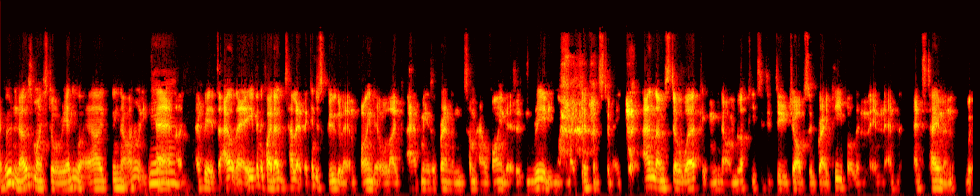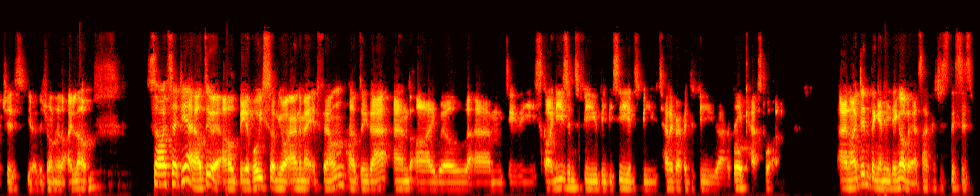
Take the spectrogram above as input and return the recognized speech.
everyone knows my story anyway. I, you know, I don't really care. Yeah. it's out there. Even if I don't tell it, they can just Google it and find it, or like add me as a friend and somehow find it. It really not make a difference to me. And I'm still working. You know, I'm lucky to do jobs with great people in, in, in entertainment, which is you know the genre that I love. So I said, yeah, I'll do it. I'll be a voice on your animated film. I'll do that, and I will um, do the Sky News interview, BBC interview, Telegraph interview, and a broadcast one and I didn't think anything of it. I was like, just this is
